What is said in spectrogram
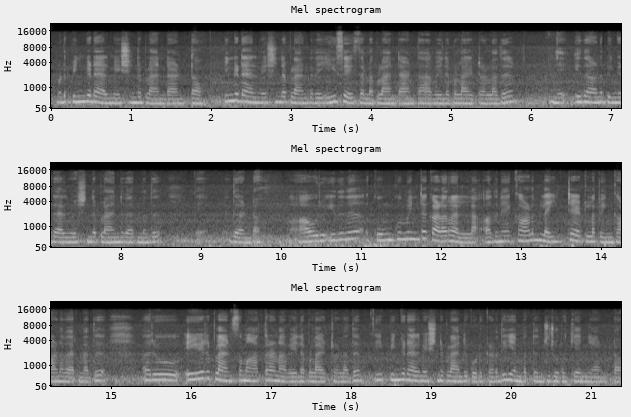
നമ്മുടെ പിങ്ക് ഡാൽമേഷ്യന്റെ പ്ലാന്റ് ആണ് കേട്ടോ. പിങ്ക് ഡാൽമേഷ്യന്റെ പ്ലാന്റ് ഈ സൈസുള്ള പ്ലാന്റ് ആണ് കേട്ടോ അവൈലബിൾ ആയിട്ടുള്ളത്. ഇതാണ് പിങ്ക് ഡാൽമേഷ്യന്റെ പ്ലാന്റ് വരുന്നത്. ഇത് കണ്ടോ? ആ ഒരു ഇതിന് കുങ്കുമിന്റെ കളറല്ല. അതിനേക്കാളും ലൈറ്റ് ആയിട്ടുള്ള പിങ്കാണ് വരുന്നത്. ഒരു ഏഴ് പ്ലാന്റ്സ് മാത്രമാണ് അവൈലബിൾ ആയിട്ടുള്ളത്. ഈ പിങ്ക് ഡാൽമേഷന്റെ പ്ലാന്റ് കൊടുക്കുന്നത് എൺപത്തഞ്ച് രൂപയ്ക്ക് തന്നെയാണ് കേട്ടോ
